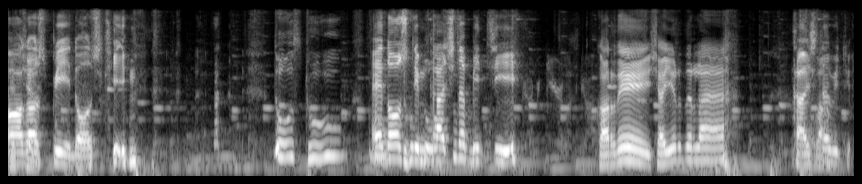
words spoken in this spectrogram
Orospi dostum. Dostum. E dostum kaçta biti? Kardeş hayırdır la? Kaçta bitiyor?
